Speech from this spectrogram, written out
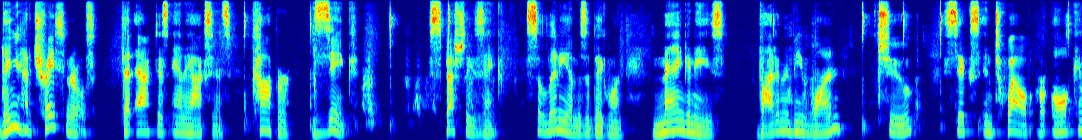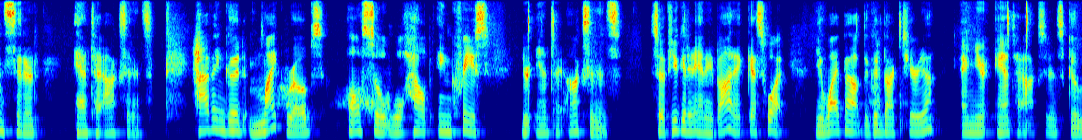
Then you have trace minerals that act as antioxidants copper, zinc, especially zinc. Selenium is a big one. Manganese, vitamin B1, 2, 6, and 12 are all considered antioxidants. Having good microbes also will help increase your antioxidants. So if you get an antibiotic, guess what? You wipe out the good bacteria and your antioxidants go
